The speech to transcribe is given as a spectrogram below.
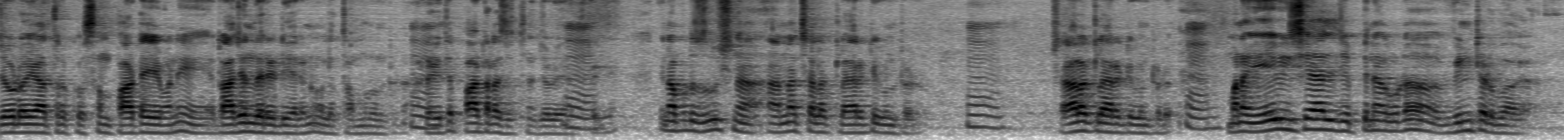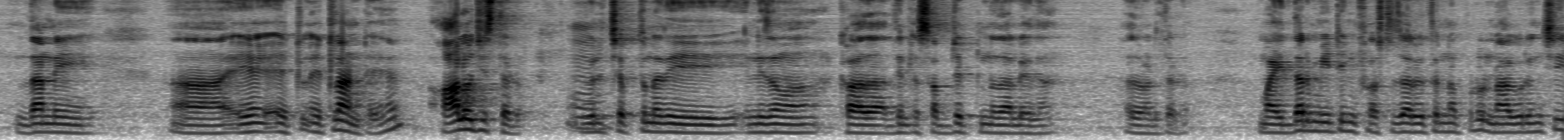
జోడో యాత్ర కోసం పాట వేయమని రాజేందర్ రెడ్డి గారు అని వాళ్ళ తమ్ముడు ఉంటాడు. అక్కడైతే పాట రాసి ఇచ్చిన జోడో యాత్రకి. నేను అప్పుడు చూసిన అన్న చాలా క్లారిటీగా ఉంటాడు. చాలా క్లారిటీగా ఉంటాడు. మనం ఏ విషయాలు చెప్పినా కూడా వింటాడు బాగా. దాన్ని ఎట్లా ఎట్లా అంటే ఆలోచిస్తాడు. వీళ్ళు చెప్తున్నది నిజమా కాదా? దీంట్లో సబ్జెక్ట్ ఉన్నదా లేదా? అది పడతాడు మా ఇద్దరు మీటింగ్ ఫస్ట్ జరుగుతున్నప్పుడు నా గురించి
